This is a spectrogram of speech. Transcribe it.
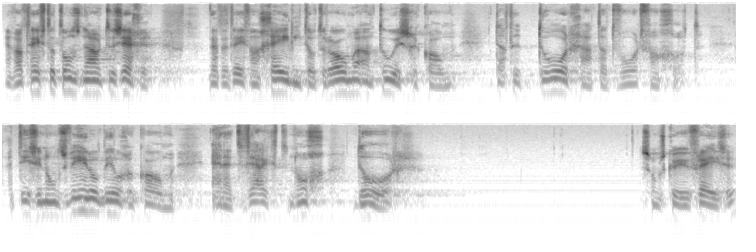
En wat heeft dat ons nou te zeggen? Dat het evangelie tot Rome aan toe is gekomen. Dat het doorgaat, dat woord van God. Het is in ons werelddeel gekomen en het werkt nog door. Soms kun je vrezen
